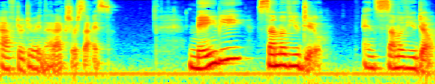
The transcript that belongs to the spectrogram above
after doing that exercise? Maybe some of you do, and some of you don't.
